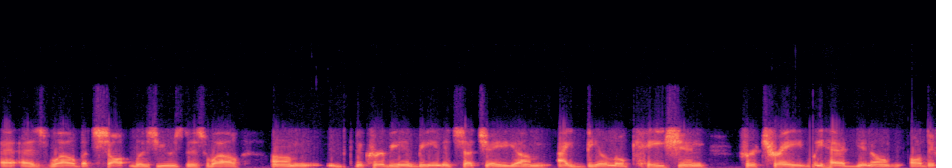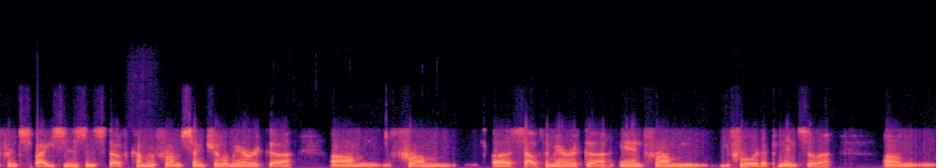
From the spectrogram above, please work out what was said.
as well, but salt was used as well. Um, the Caribbean being it's such a um, ideal location for trade, we had you know all different spices and stuff coming from Central America, um, from uh, South America, and from the Florida Peninsula. Um,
